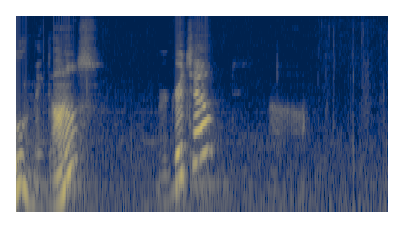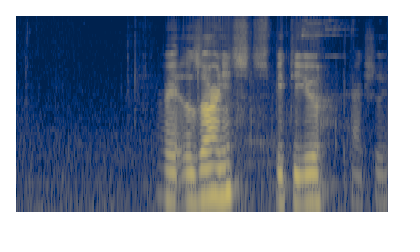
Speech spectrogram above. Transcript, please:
Ooh, McDonald's? Burger Town? Oh. Alright, Lazar needs to speak to you, actually.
